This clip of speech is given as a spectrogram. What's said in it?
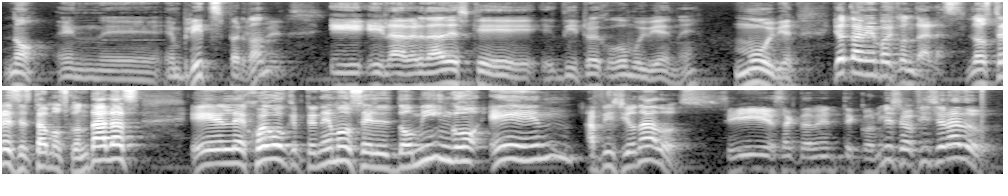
No, en, eh, en Blitz, perdón. En Blitz. Y, y la verdad es que Detroit jugó muy bien, ¿eh? Muy bien. Yo también voy con Dallas. Los tres estamos con Dallas. El juego que tenemos el domingo en aficionados. Sí, exactamente. Con mi aficionado.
